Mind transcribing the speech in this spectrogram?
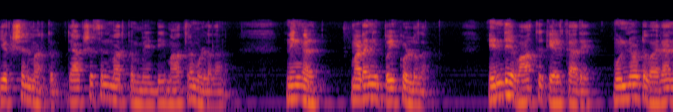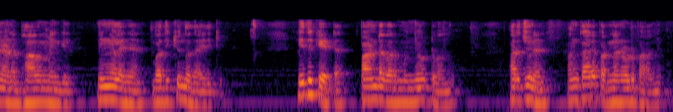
യക്ഷന്മാർക്കും രാക്ഷസന്മാർക്കും വേണ്ടി മാത്രമുള്ളതാണ്. നിങ്ങൾ മടങ്ങിപ്പോയിക്കൊള്ളുക. എന്റെ വാക്ക് കേൾക്കാതെ മുന്നോട്ട് വരാനാണ് ഭാവമെങ്കിൽ നിങ്ങളെ ഞാൻ വധിക്കുന്നതായിരിക്കും. ഇത് കേട്ട് പാണ്ഡവർ മുന്നോട്ട് വന്നു. അർജുനൻ അങ്കാരപർണനോട് പറഞ്ഞു.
